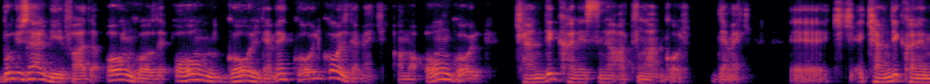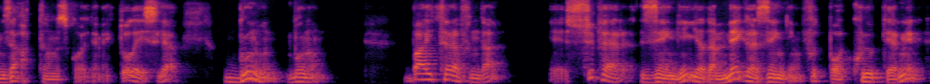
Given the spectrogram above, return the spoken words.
Bu güzel bir ifade. On goal, on goal demek gol gol demek. Ama on gol kendi kalesine atılan gol demek. E, kendi kalemize attığımız gol demek. Dolayısıyla bunun bunun Bay tarafından e, süper zengin ya da mega zengin futbol kulüplerinin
